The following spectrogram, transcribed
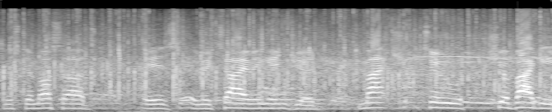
Mr. Mosaad is retiring injured. Match to Shorbagy,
